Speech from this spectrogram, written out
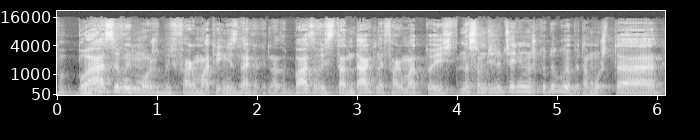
базовый, может быть, формат. Я не знаю, как это назвать. Базовый, стандартный формат. То есть, на самом деле, у тебя немножко другой, потому что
